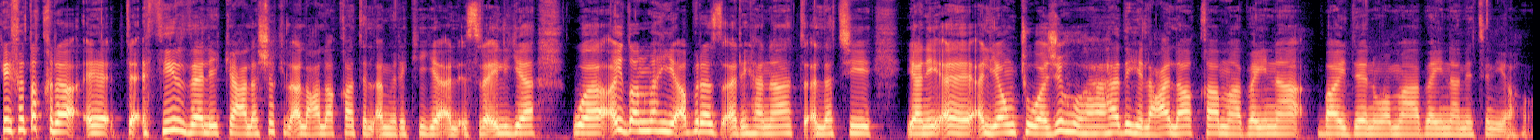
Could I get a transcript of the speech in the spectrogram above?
كيف تقرأ تأثير ذلك على شكل العلاقات الأمريكية الإسرائيلية؟ وأيضا ما هي أبرز الرهانات التي يعني اليوم تواجهها هذه العلاقة ما بين بايدن وما بين نتنياهو.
